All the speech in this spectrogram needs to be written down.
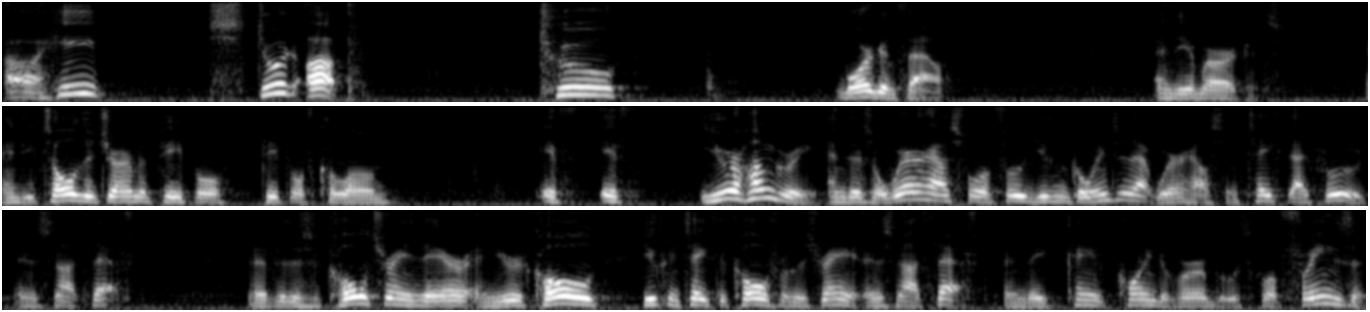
Uh, he stood up to Morgenthau and the Americans. And he told the German people, people of Cologne, if, if you're hungry and there's a warehouse full of food, you can go into that warehouse and take that food, and it's not theft. And if there's a coal train there and you're cold, you can take the coal from the train, and it's not theft. And they came, coined a verb, it was called fringsen.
